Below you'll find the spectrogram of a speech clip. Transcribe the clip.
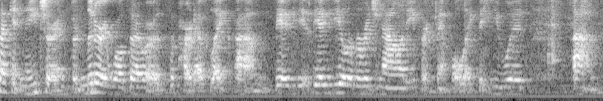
second nature in certain literary worlds that I was a part of like um, the idea the ideal of originality for example like that you would um,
